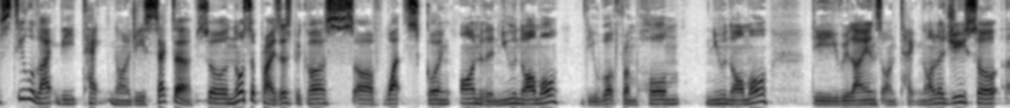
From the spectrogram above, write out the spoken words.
still like the technology sector. So no surprises because of what's going on with the new normal, the work from home new normal, the reliance on technology. So uh,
